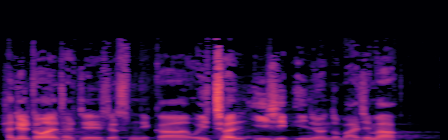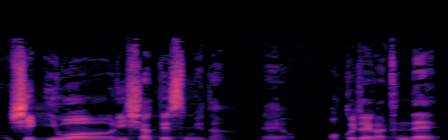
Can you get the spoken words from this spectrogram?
한주 동안 잘 지내셨습니까? 2022년도 마지막 12월이 시작됐습니다. 네, 엊그제 같은데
